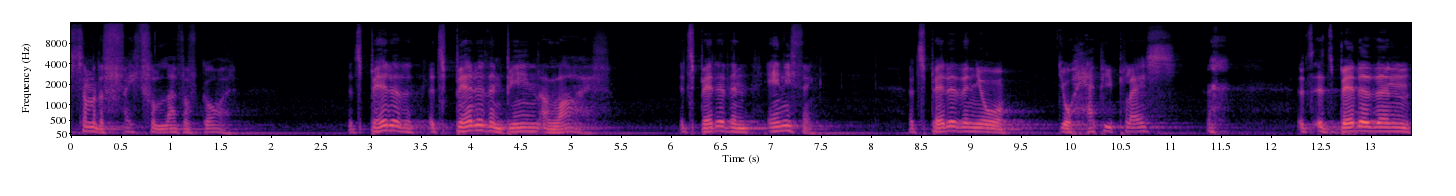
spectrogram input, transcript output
some of the faithful love of God. It's better, it's better than being alive. It's better than anything. It's better than your, your happy place. it's, it's better than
